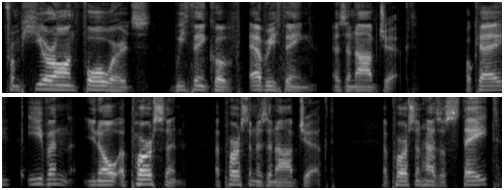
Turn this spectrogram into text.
from here on forwards, we think of everything as an object. Okay? Even, you know, a person. A person is an object. A person has a state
